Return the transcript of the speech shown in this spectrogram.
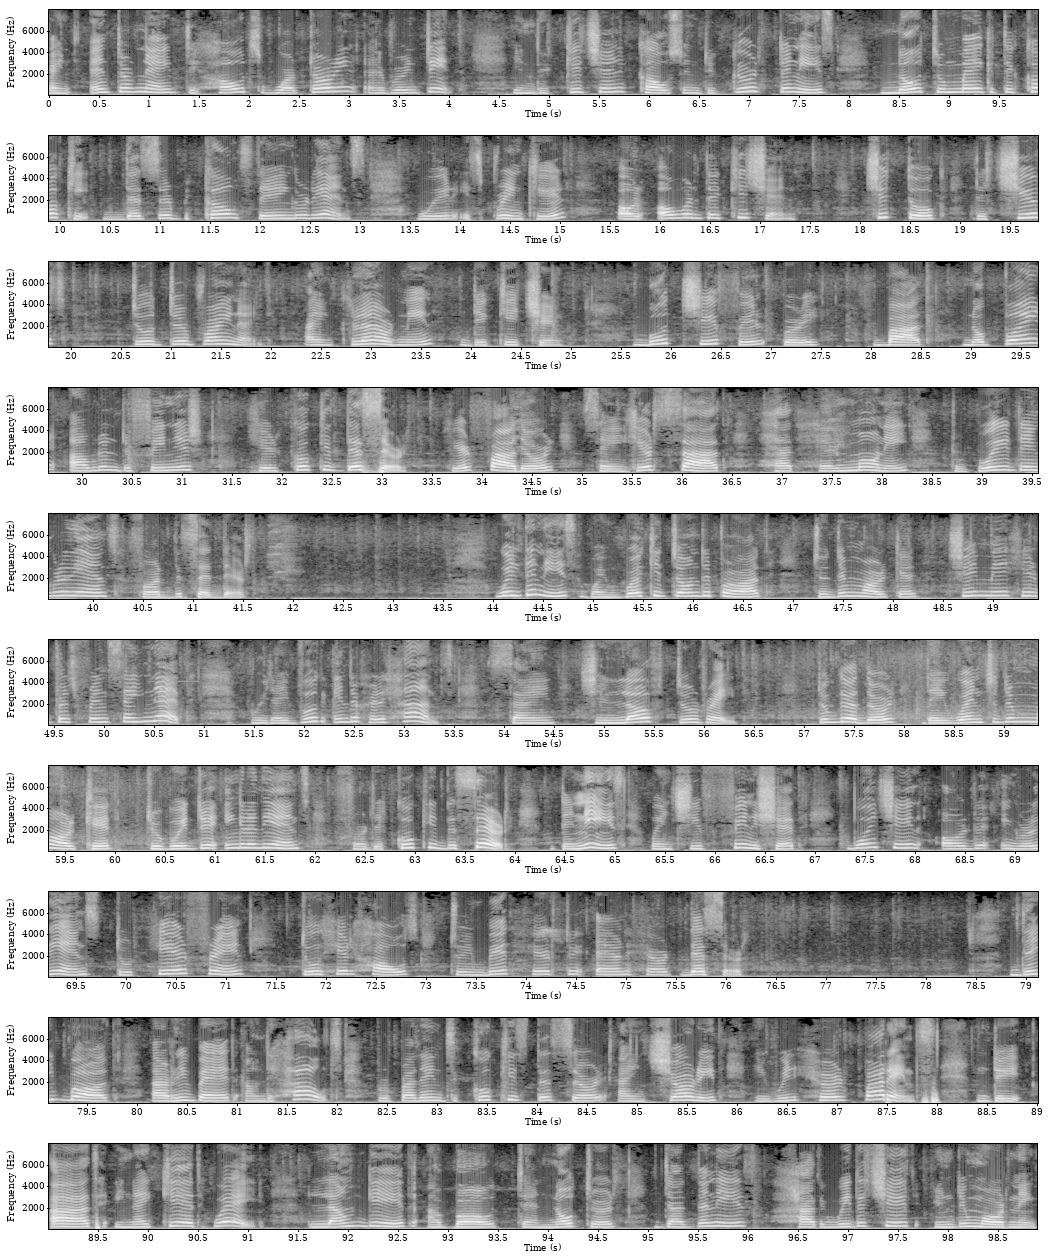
and entered the house watering everything. In the kitchen, causing the girl Denise not to make the cookie. Dessert because the ingredients. Were sprinkled all over the kitchen. She took the cheese to the baronet and cleaning the kitchen but she felt very bad not being able to finish her cookie dessert. Her father, saying her sad, had her money to buy the ingredients for the dessert. While Denise was walking down the path to the market, she met her best friend Zainab with a book in her hands, saying she loved to read. Together, they went to the market to buy the ingredients for the cookie dessert. Denise, when she finished buying all the ingredients, took her friend to her house to invite her to eat her dessert. They both arrived at the house, prepared the cookies dessert, and shared it with her parents. They ate in a quiet way, longing about the notes that Denise had with the cheese in the morning.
